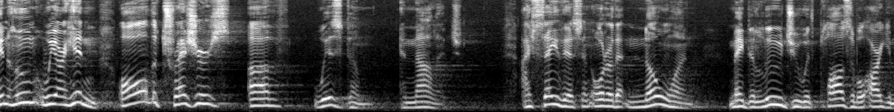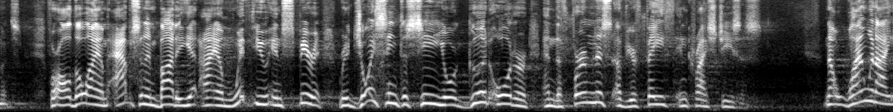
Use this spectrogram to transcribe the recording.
in whom we are hidden all the treasures of wisdom and knowledge. I say this in order that no one may delude you with plausible arguments. For although I am absent in body, yet I am with you in spirit, rejoicing to see your good order and the firmness of your faith in Christ Jesus. Now, why would I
